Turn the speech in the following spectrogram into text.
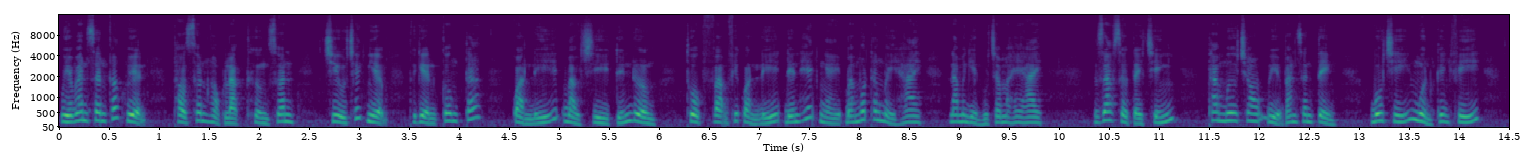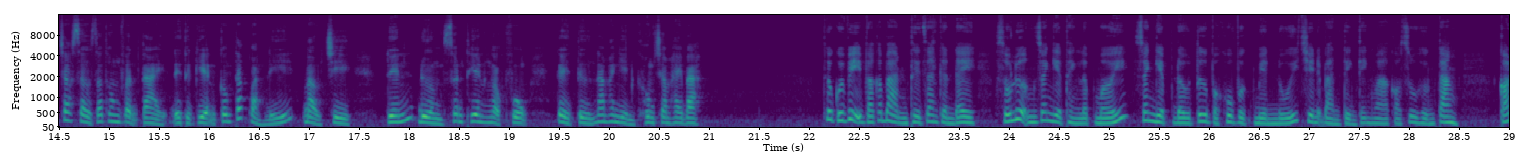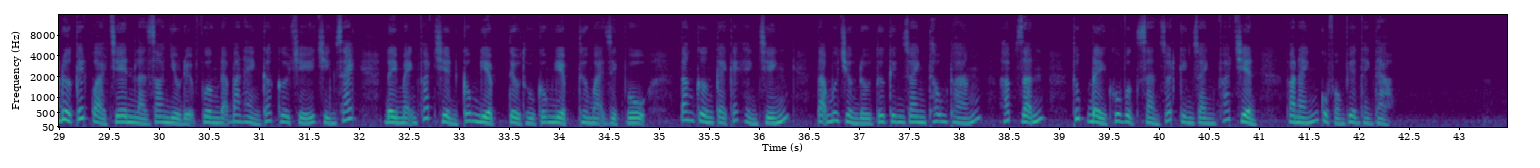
Ủy ban dân các huyện Thọ Xuân, Ngọc Lạc, Thường Xuân chịu trách nhiệm thực hiện công tác quản lý, bảo trì tuyến đường thuộc phạm vi quản lý đến hết ngày 31 tháng 12 năm 2022. Giao Sở Tài chính tham mưu cho Ủy ban dân tỉnh bố trí nguồn kinh phí cho Sở Giao thông Vận tải để thực hiện công tác quản lý, bảo trì tuyến đường Xuân Thiên Ngọc Phụng kể từ năm 2023. Thưa quý vị và các bạn, thời gian gần đây, số lượng doanh nghiệp thành lập mới, doanh nghiệp đầu tư vào khu vực miền núi trên địa bàn tỉnh Thanh Hóa có xu hướng tăng. Có được kết quả trên là do nhiều địa phương đã ban hành các cơ chế chính sách đẩy mạnh phát triển công nghiệp, tiểu thủ công nghiệp, thương mại dịch vụ, tăng cường cải cách hành chính, tạo môi trường đầu tư kinh doanh thông thoáng, hấp dẫn, thúc đẩy khu vực sản xuất kinh doanh phát triển, phản ánh của phóng viên Thanh Thảo.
